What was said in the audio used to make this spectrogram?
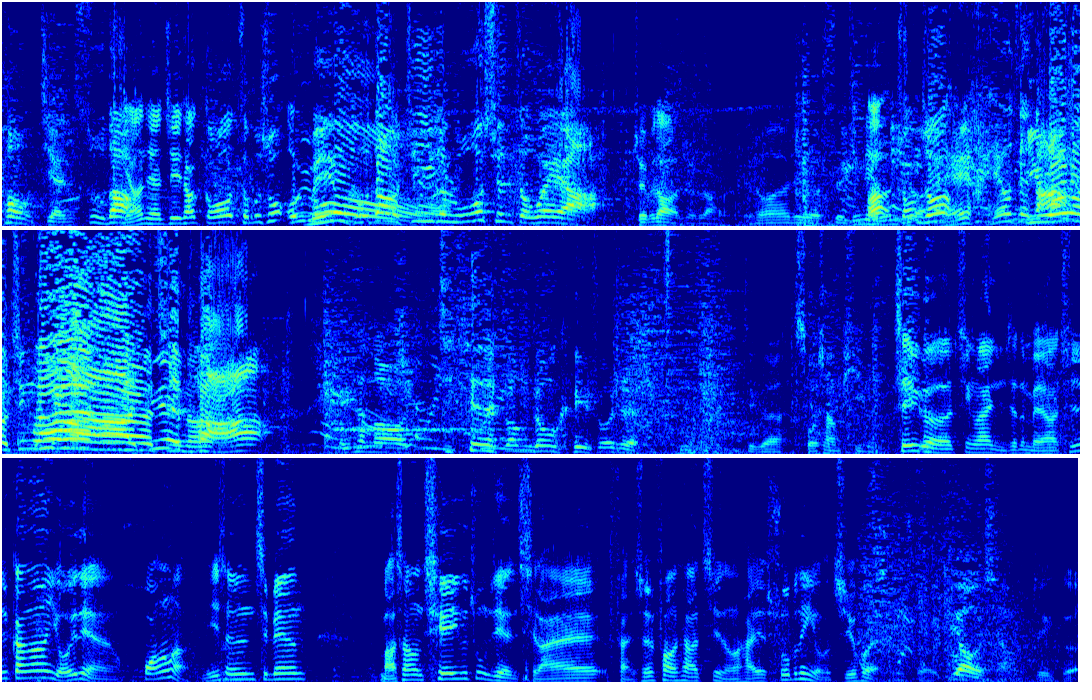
控减速到。杨戬这条狗怎么说？哦没有狗到，这一个螺旋走位啊，追不到，追不到了。你说这个水晶庄周，哎，还要再打。肉肉进来，越塔。可以看到今天的庄周可以说是这个所向披靡。这个进来你真的没啊？其实刚刚有一点慌了，迷神这边马上切一个重剑起来反身放下技能，还说不定有机会。要想这个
